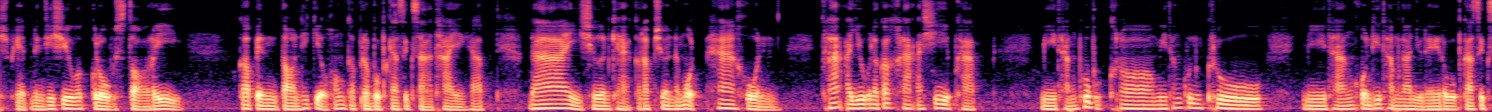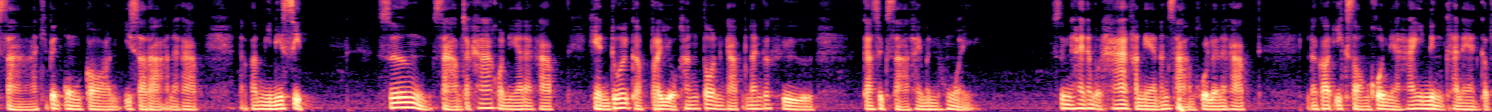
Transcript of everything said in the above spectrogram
จเพจหนึ่งที่ชื่อว่า Grow Story ก็เป็นตอนที่เกี่ยวข้องกับระบบการศึกษาไทยครับ ได้เชิญแขกรับเชิญทั้งหมด 5 คน คละอายุแล้วก็คละอาชีพครับ มีทั้งผู้ปกครอง มีทั้งคุณครู มีทั้งคนที่ทำงานอยู่ในระบบการศึกษาที่เป็นองค์กรอิสระนะครับ แล้วก็มีนิสิต ซึ่ง 3 จาก 5 คนนี้นะครับ เห็นด้วยกับประโยคข้างต้นครับ นั่นก็คือการศึกษาไทยมันห่วย ซึ่งให้ทั้งหมด 5 คะแนนทั้ง 3 คนเลยนะครับ แล้วก็อีก 2 คนเนี่ยให้ 1 คะแนนกับ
